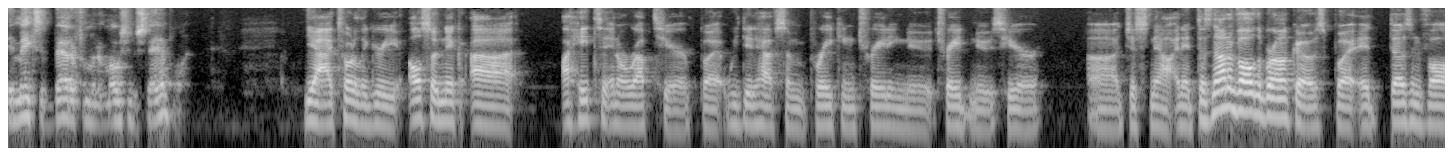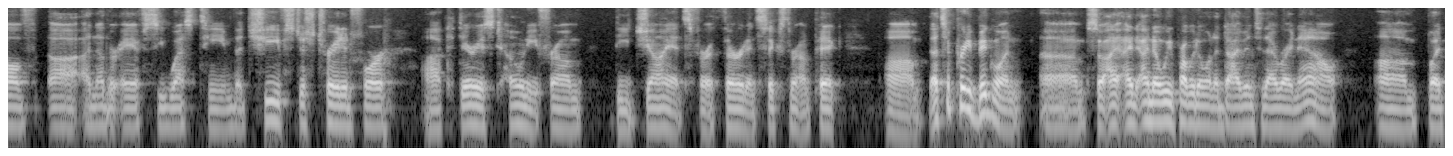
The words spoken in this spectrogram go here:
it makes it better from an emotional standpoint. Yeah, I totally agree. Also, Nick, uh, I hate to interrupt here, but we did have some breaking trading news, trade news here uh, just now, and it does not involve the Broncos, but it does involve uh, another AFC West team. The Chiefs just traded for uh, Kadarius Toney from the Giants for a third and sixth round pick. Um, that's a pretty big one. Um, so I, I, know we probably don't want to dive into that right now, um, but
